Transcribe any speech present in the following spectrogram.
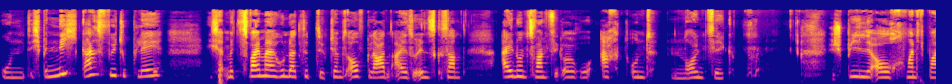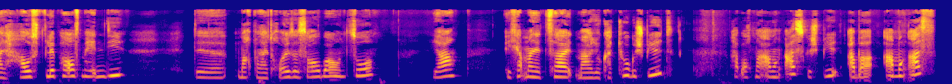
und ich bin nicht ganz free to play. Ich habe mir zweimal 170 Gems aufgeladen, also insgesamt 21,98 Euro. Ich spiele auch manchmal Hausflipper auf dem Handy. Da macht man halt Häuser sauber und so. Ja, ich habe meine Zeit Mario Kart Tour gespielt. Habe auch mal Among Us gespielt. Aber Among Us,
